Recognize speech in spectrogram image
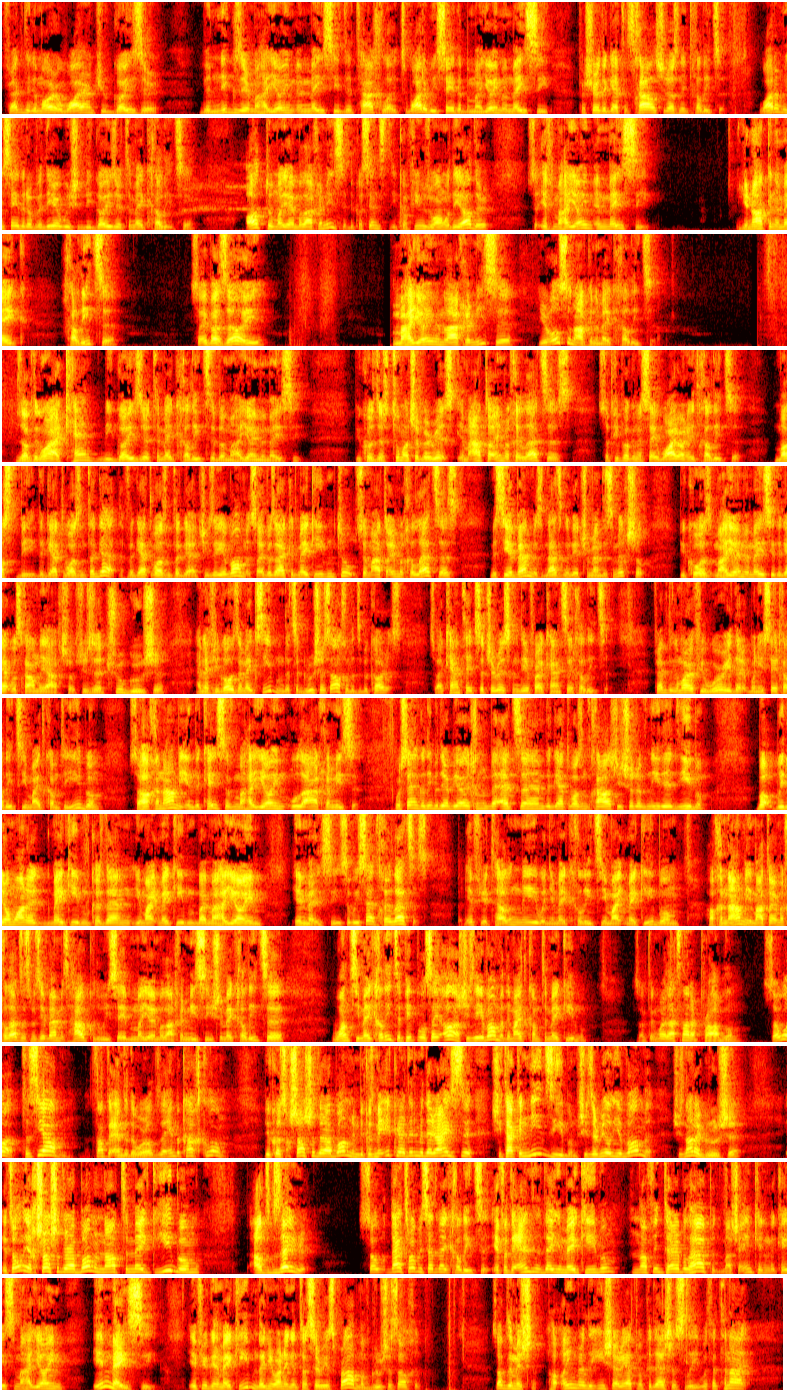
Fact the Gemara, why aren't you geyser? The nigzer mahayoim and meisi the tachloitz. Why do we say that mahayoim and meisi for sure the get is chal? She doesn't need chalitza. Why don't we say that over there we should be geyser to make chalitza? Because since you confuse one with the other, so if mahayim and mesi, you're not going to make chalitza, so ibazoi, mahayim and lachamisa, you're also not going to make chalitza. Zog the I can't be geyser to make chalitza by mahayim and because there's too much of a risk. So people are going to say, why do I need chalitza? must be the get wasn't a get. If the get wasn't a get, she's a yavam. So I could make even two. So and that's going to be a tremendous michshel because mahayim meisi the get was chal miyachshav. She's a true grusha, and if she goes and makes even, that's a grusha sachav. It's bekaris. So I can't take such a risk, and therefore I can't say chalitza. In fact, the Gemara, if you're worried that when you say chalitza you might come to yibum, so hachanami in the case of mahayim ula achamisa, we're saying galiba der be'etzem the get wasn't chal. She should have needed yibum but we don't want to make even because then you might make even by mahayoim in Mesi. So we said chayletzes. But if you're telling me when you make chalitza you might make ibum, hachanami matar mechaletzes How could we say b'mayoim alachem misi you should make chalitza? Once you make chalitza, people will say, "Oh, she's a yavama." They might come to make ibum. So that's not a problem. So what? Tisyabim. It's not the end of the world. They bekach klum. Because chshasha derabanim. Because meikra did me She taka needs ibum. She's a real yavama. She's not a grusha. It's only a chshasha derabbanon not to make yibum al gzeir. So that's why we said to make chalitza. If at the end of the day you make yibum, nothing terrible happened. Masha'enkin in the case of mahayoim im meisi. If you're going to make yibum, then you're running into a serious problem of grusha sachit. Zog the Mishnah, ha'oimer li isha riyat mekadeshes li, with a tanai.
